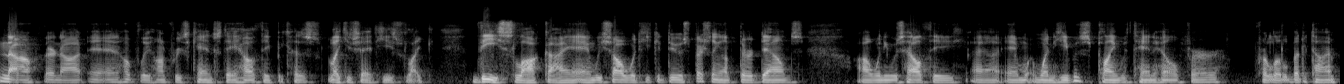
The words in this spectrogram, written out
No, they're not, and and hopefully Humphreys can stay healthy because, like you said, he's like the slot guy, and we saw what he could do, especially on third downs uh, when he was healthy uh, and w- when he was playing with Tannehill for for a little bit of time.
